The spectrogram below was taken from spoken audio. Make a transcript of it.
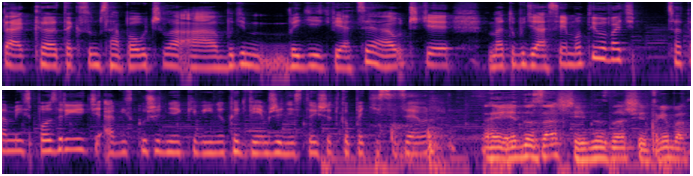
tak, tak som sa poučila a budem vedieť viacej a určite ma to bude asi aj motivovať sa tam ísť pozrieť a vyskúšať nejaké víno, keď viem, že nestojí všetko 5000 eur. Hej, jednoznačne, jednoznačne, treba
